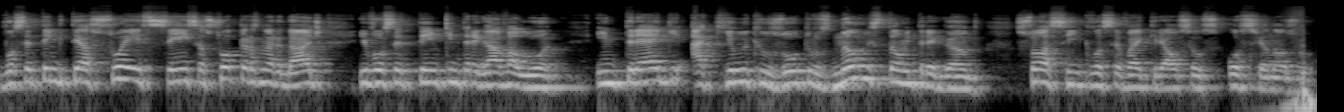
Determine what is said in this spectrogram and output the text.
você tem que ter a sua essência, a sua personalidade e você tem que entregar valor. Entregue aquilo que os outros não estão entregando. Só assim que você vai criar o seu oceano azul.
